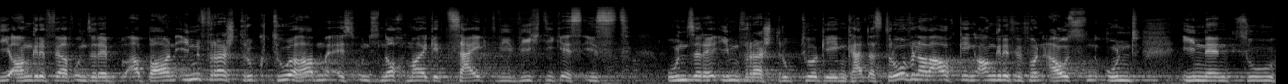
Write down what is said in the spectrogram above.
die Angriffe auf unsere Bahninfrastruktur haben es uns noch einmal gezeigt, wie wichtig es ist, unsere Infrastruktur gegen Katastrophen, aber auch gegen Angriffe von außen und innen zu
